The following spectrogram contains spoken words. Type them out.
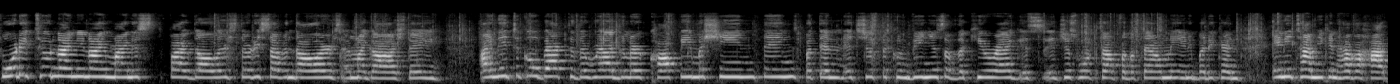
$42.99 minus $5, $37. And my gosh, they I need to go back to the regular coffee machine things, but then it's just the convenience of the Keurig. It's, it just works out for the family. Anybody can, anytime you can have a hot,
